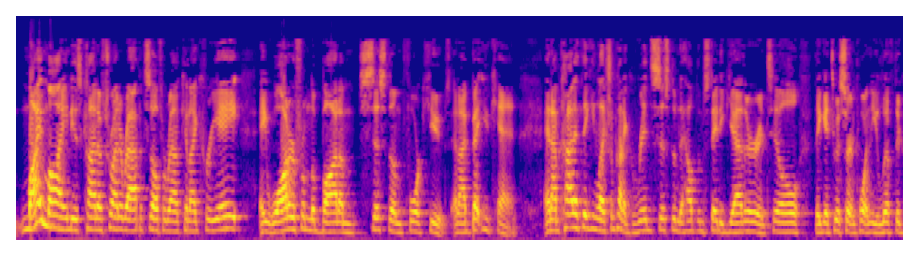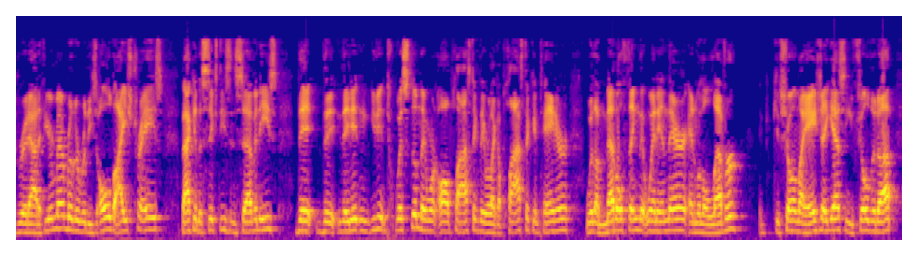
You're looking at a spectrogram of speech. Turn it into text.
My mind is kind of trying to wrap itself around, can I create a water from the bottom system for cubes? And I bet you can. And I'm kind of thinking like some kind of grid system to help them stay together until they get to a certain point and you lift the grid out. If you remember, there were these old ice trays back in the 60s and 70s that they, they didn't, you didn't twist them. They weren't all plastic. They were like a plastic container with a metal thing that went in there and with a lever. Showing my age, I guess, and you filled it up,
